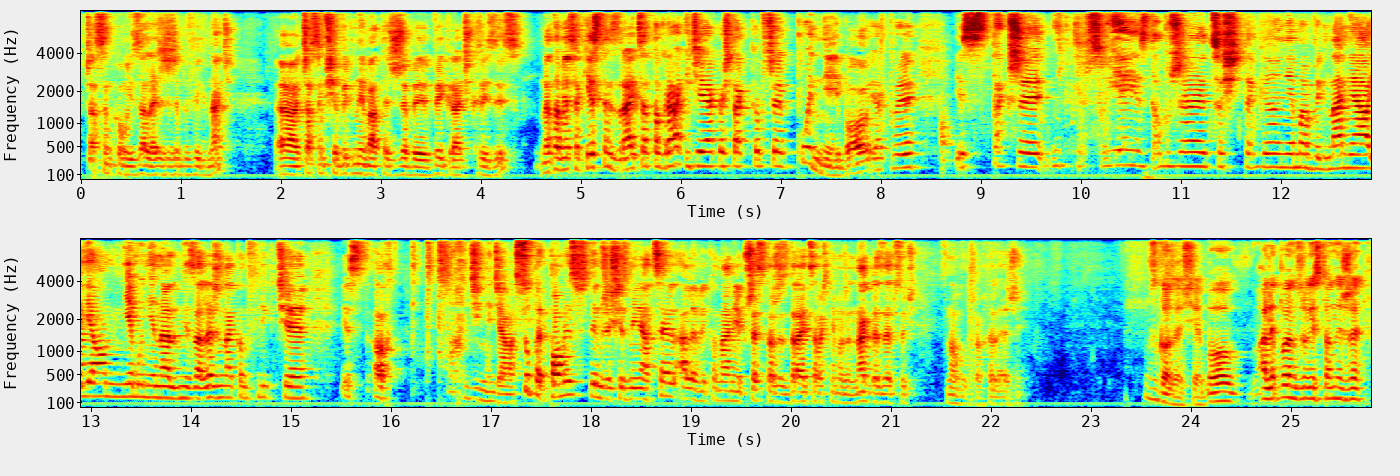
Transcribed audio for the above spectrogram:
Czasem komuś zależy, żeby wygnać. E, Czasem się wygnywa też, żeby wygrać kryzys. Natomiast jak jest ten zdrajca, to gra idzie jakoś tak kurczę płynniej, bo jakby jest tak, że nikt nie psuje, jest dobrze, coś tego nie ma wygnania, ja on niemu nie, na, nie zależy na konflikcie. Jest, och, trochę dziwnie działa. Super pomysł z tym, że się zmienia cel, ale wykonanie przez to, że zdrajca właśnie może nagle zepsuć, znowu trochę leży. Zgodzę się, bo, ale powiem z drugiej strony, że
